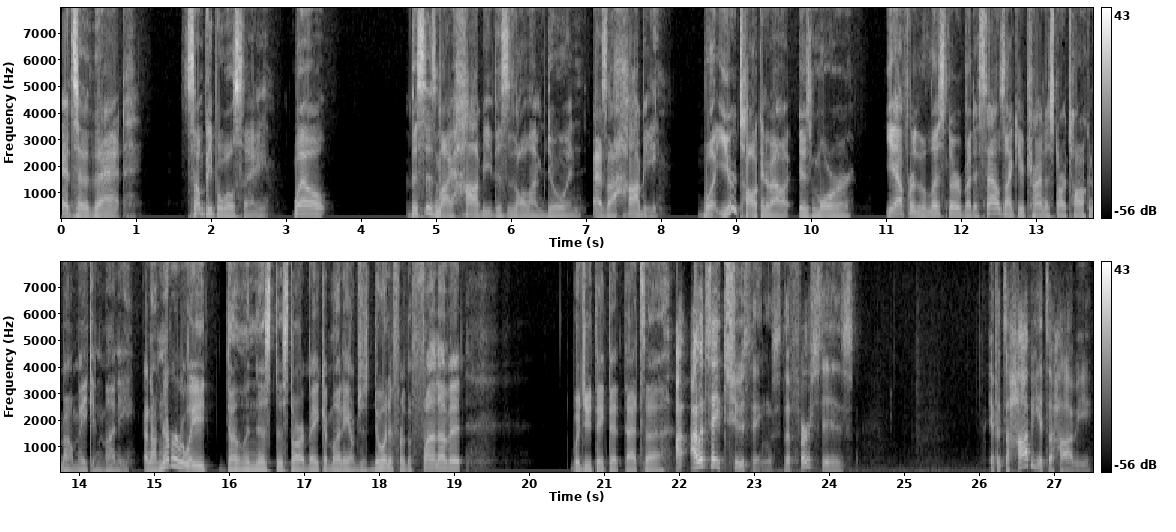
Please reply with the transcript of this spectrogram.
And so that some people will say, well, this is my hobby. This is all I'm doing as a hobby. What you're talking about is more yeah, for the listener, but it sounds like you're trying to start talking about making money. And I've never really done this to start making money. I'm just doing it for the fun of it. Would you think that that's a. I, I would say two things. The first is if it's a hobby, it's a hobby.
